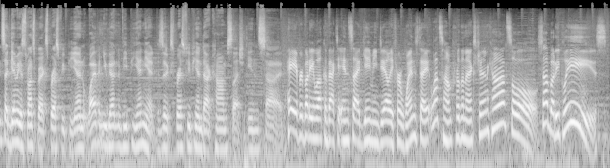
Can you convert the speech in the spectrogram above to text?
Inside Gaming is sponsored by ExpressVPN. Why haven't you gotten a VPN yet? Visit expressvpn.com slash inside. Hey everybody and welcome back to Inside Gaming Daily for Wednesday. Let's hump for the next gen console. Somebody please.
